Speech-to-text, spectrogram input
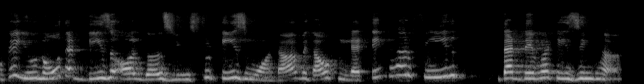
Okay, you know that these all girls used to tease Wanda without letting her feel that they were teasing her.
